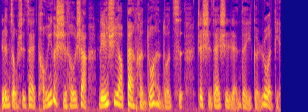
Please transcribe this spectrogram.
人总是在同一个石头上连续要绊很多很多次，这实在是人的一个弱点。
